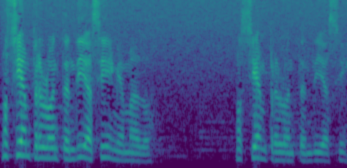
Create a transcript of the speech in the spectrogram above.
No siempre lo entendí así, mi amado. No siempre lo entendí así.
